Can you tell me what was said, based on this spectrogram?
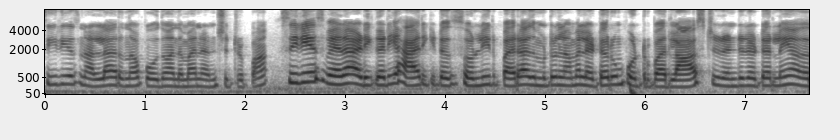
சீரியஸ் நல்லா இருந்தால் போதும் அந்த மாதிரி நினச்சிட்ருப்பான் சீரியஸ் வேறு அடிக்கடி ஹாரி கிட்ட சொல்லியிருப்பார். அது மட்டும் இல்லாமல் லெட்டரும் போட்டிருப்பார். லாஸ்ட் ரெண்டு லெட்டர்லேயும் அதை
